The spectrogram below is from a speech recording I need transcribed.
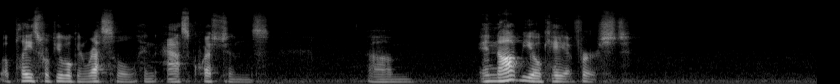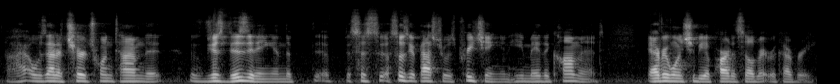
A place where people can wrestle and ask questions um, and not be okay at first. I was at a church one time that just visiting, and the associate pastor was preaching, and he made the comment everyone should be a part of Celebrate Recovery.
